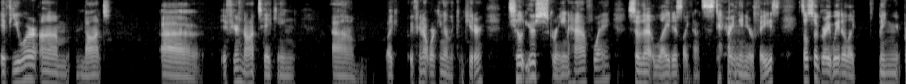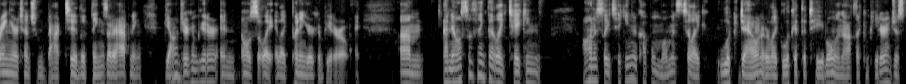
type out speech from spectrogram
if you are um not uh if you're not taking um like if you're not working on the computer tilt your screen halfway so that light is like not staring in your face. It's also a great way to like bring bring your attention back to the things that are happening beyond your computer and also like like putting your computer away. Um and i also think that like taking honestly taking a couple moments to like look down or like look at the table and not the computer and just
